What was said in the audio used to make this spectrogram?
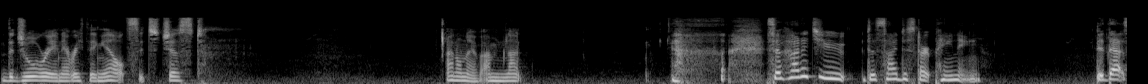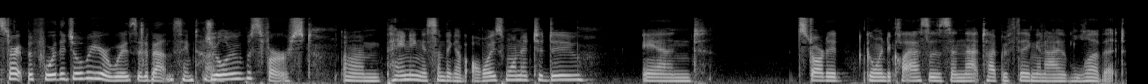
the jewelry and everything else, it's just I don't know. I'm not. so, how did you decide to start painting? Did that start before the jewelry, or was it about the same time? Jewelry was first. Um, painting is something I've always wanted to do, and started going to classes and that type of thing, and I love it.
